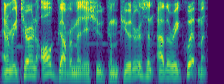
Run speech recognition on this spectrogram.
and return all government issued computers and other equipment.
